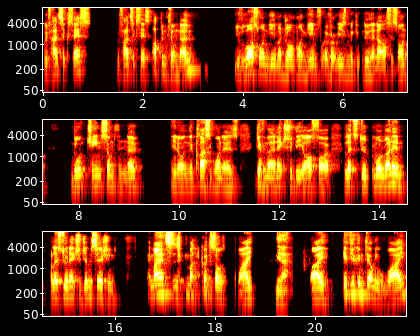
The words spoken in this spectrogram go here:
we've had success. We've had success up until now. You've lost one game or drawn one game for whatever reason we can do the analysis on. Don't change something now. You know, and the classic one is give them an extra day off, or let's do more running, or let's do an extra gym session. And my answer, my question is why? Yeah. Why? If you can tell me why,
